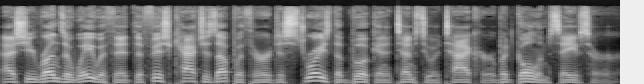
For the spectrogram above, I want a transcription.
As she runs away with it, the fish catches up with her, destroys the book, and attempts to attack her, but Golem saves her.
